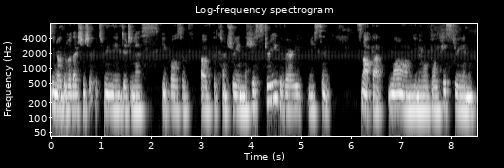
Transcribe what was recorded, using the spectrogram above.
you know the relationship between the indigenous peoples of, of the country and the history the very recent it's not that long you know the history. And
